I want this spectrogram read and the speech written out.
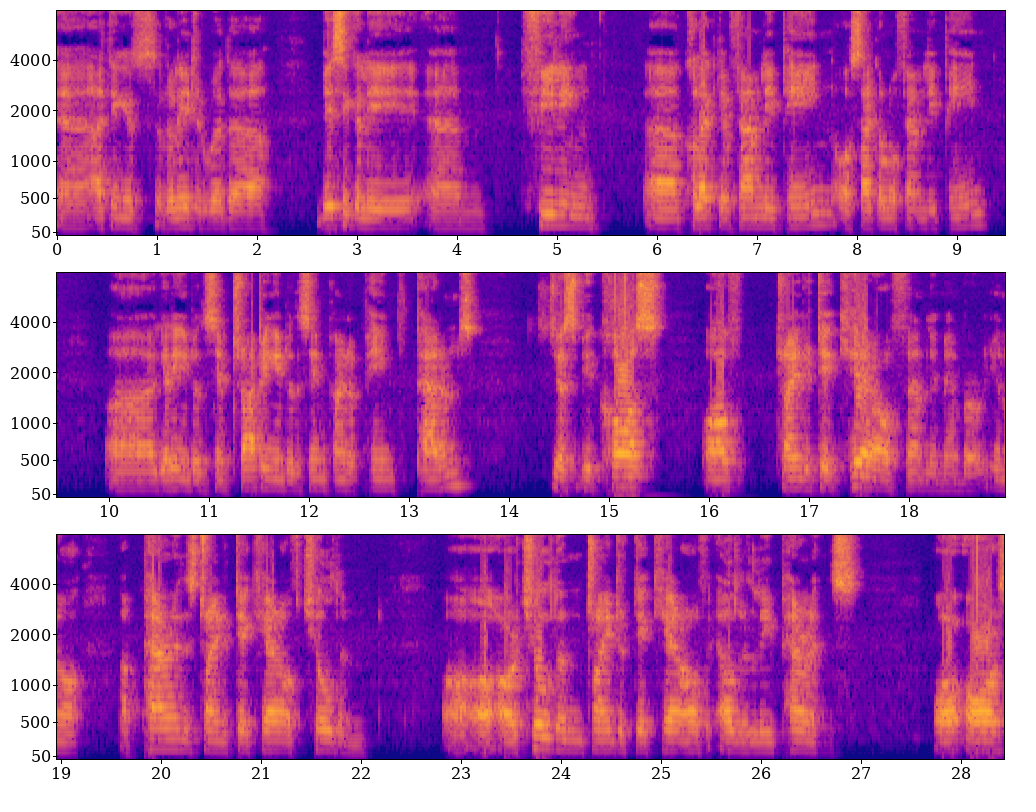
uh, I think it's related with uh, basically um, feeling uh, collective family pain or cycle of family pain, getting into the same trapping into the same kind of pain patterns, just because of trying to take care of family member. You know, parents trying to take care of children or, or, children trying to take care of elderly parents, or, or,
